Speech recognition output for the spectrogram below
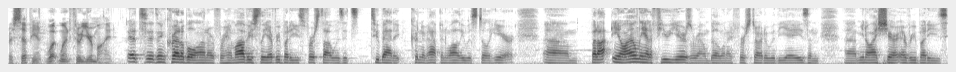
recipient. What went through your mind? It's an incredible honor for him. Obviously, everybody's first thought was it's too bad it couldn't have happened while he was still here. Um, but I, you know, I only had a few years around Bill when I first started with the A's, and um, you know, I share everybody's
